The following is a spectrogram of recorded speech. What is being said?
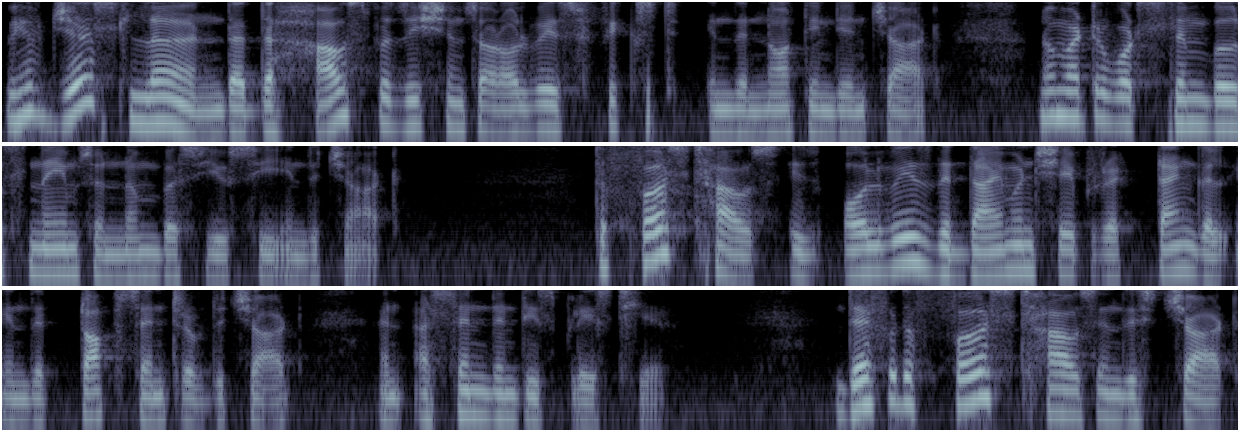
We have just learned that the house positions are always fixed in the North Indian chart, no matter what symbols, names or numbers you see in the chart. The first house is always the diamond-shaped rectangle in the top center of the chart and ascendant is placed here. Therefore, the first house in this chart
